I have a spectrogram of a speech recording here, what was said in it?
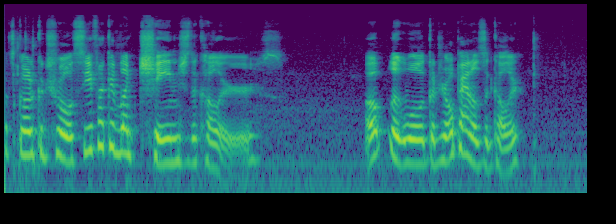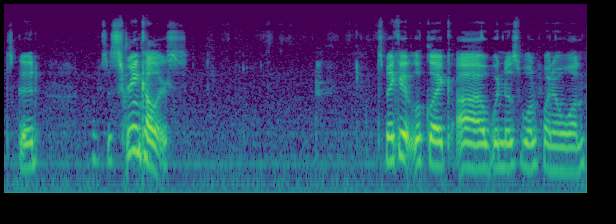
Let's go to control. See if I can like change the colors. Oh, look, well the control panel's the color. It's good. What's the screen colors? Let's make it look like uh, Windows 1.01.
